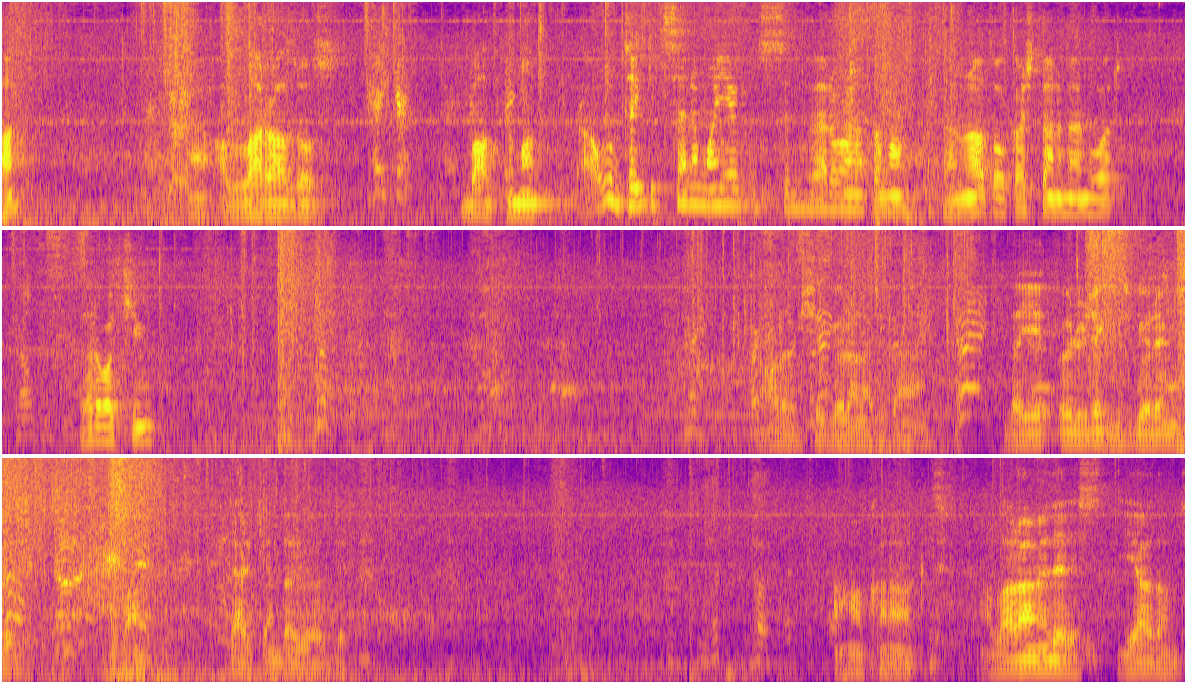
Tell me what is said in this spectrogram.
Lan. Ha, Allah razı olsun. Take it! Bantlı mant. Ya oğlum tek gitsene manyak mısın? Ver bana tamam. Sen rahat ol. Kaç tane mermi var? Ver bakayım. Daha da bir şey göremedik ha. Dayı ölecek biz göremeyeceğiz. Lan derken dayı öldü. Aha kana aktı. Allah rahmet eylesin. İyi adamdı.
